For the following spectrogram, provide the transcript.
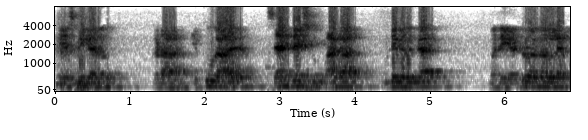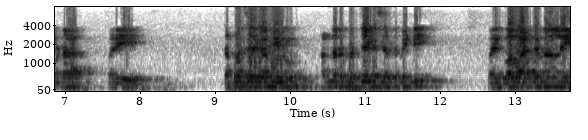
డిఎస్పీ గారు ఇక్కడ ఎక్కువగా శానిటేషన్ బాగా ఉండే విధంగా మరి ఎండు రోగాలు లేకుండా మరి తప్పనిసరిగా మీరు అందరూ ప్రత్యేక శ్రద్ధ పెట్టి మరి గోవా తిరణాలని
